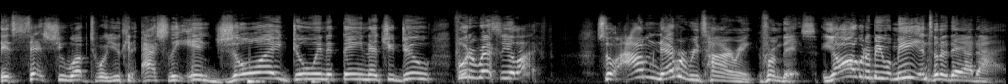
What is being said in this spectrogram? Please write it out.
it sets you up to where you can actually enjoy doing the thing that you do for the rest of your life. So I'm never retiring from this. Y'all gonna be with me until the day I die.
